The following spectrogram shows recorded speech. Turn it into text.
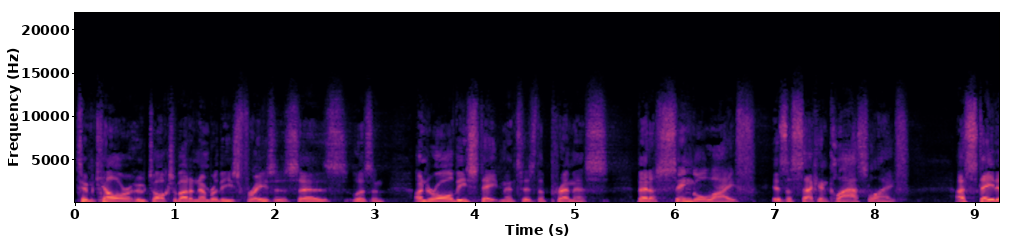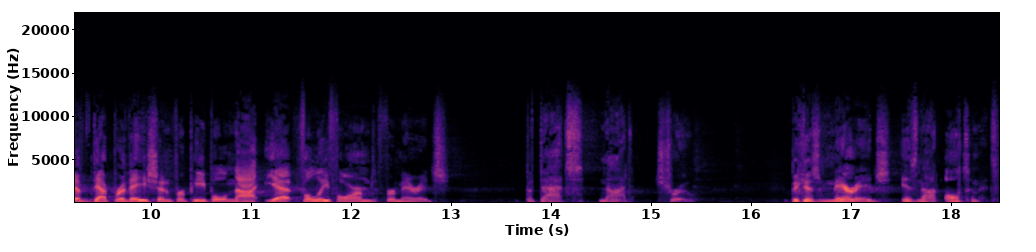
Tim Keller, who talks about a number of these phrases, says, listen, under all these statements is the premise that a single life is a second class life, a state of deprivation for people not yet fully formed for marriage. But that's not true because marriage is not ultimate.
